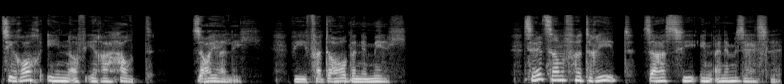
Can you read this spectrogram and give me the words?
Sie roch ihn auf ihrer Haut, säuerlich, wie verdorbene Milch. Seltsam verdreht saß sie in einem Sessel.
